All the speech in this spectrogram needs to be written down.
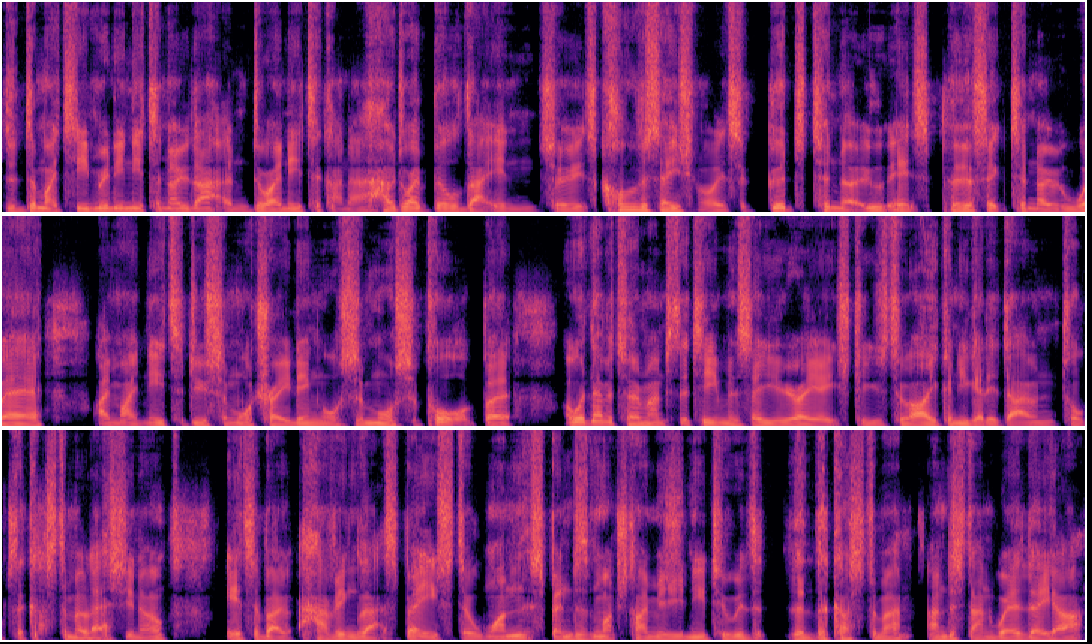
do, my team really need to know that? And do i need to kind of how do i build that in? So it's conversational it's good to know it's perfect to know where i might need to do some more training or some more support but i would never turn around to the team and say your AHT is too high can you get it down talk to the customer less? You know? It's about having that space to one spend as much time as you need to with the, the customer understand where they are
